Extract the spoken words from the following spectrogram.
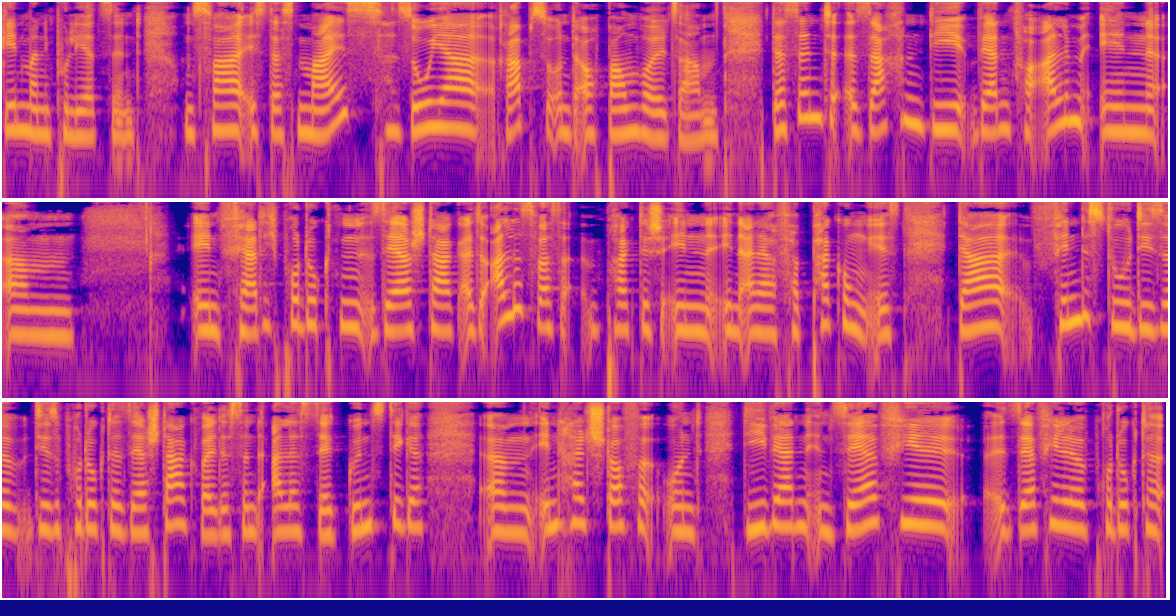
genmanipuliert sind? Und zwar ist das Mais, Soja, Raps und auch Baumwollsamen. Das sind Sachen, die werden vor allem in ähm, in Fertigprodukten sehr stark, also alles, was praktisch in, in einer Verpackung ist, da findest du diese, diese Produkte sehr stark, weil das sind alles sehr günstige ähm, Inhaltsstoffe und die werden in sehr viel, sehr viele Produkte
